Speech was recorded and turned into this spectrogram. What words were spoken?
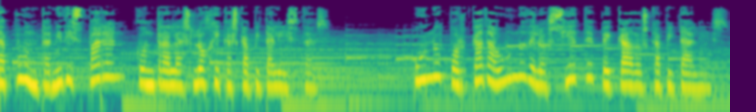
apuntan y disparan contra las lógicas capitalistas. Uno por cada uno de los siete pecados capitales.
